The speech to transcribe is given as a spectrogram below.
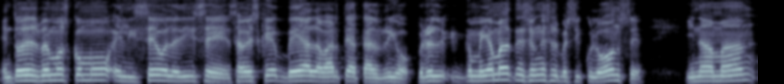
Entonces vemos cómo Eliseo le dice, ¿sabes qué? Ve a lavarte a tal río. Pero el que me llama la atención es el versículo 11. Y Naamán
